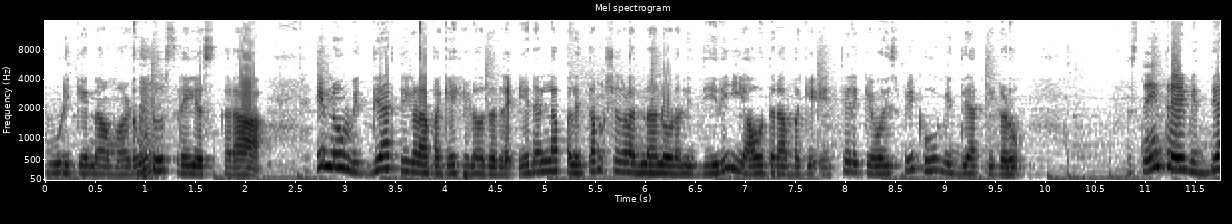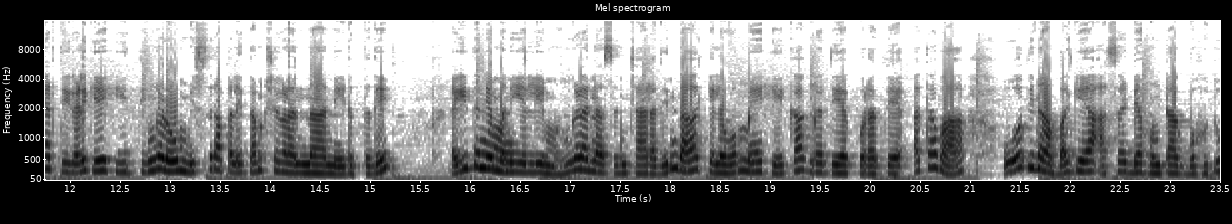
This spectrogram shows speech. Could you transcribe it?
ಹೂಡಿಕೆಯನ್ನು ಮಾಡುವುದು ಶ್ರೇಯಸ್ಕರ. ಇನ್ನು ವಿದ್ಯಾರ್ಥಿಗಳ ಬಗ್ಗೆ ಹೇಳೋದಾದರೆ, ಏನೆಲ್ಲ ಫಲಿತಾಂಶಗಳನ್ನು ನೋಡಲಿದ್ದೀರಿ, ಯಾವುದರ ಬಗ್ಗೆ ಎಚ್ಚರಿಕೆ ವಹಿಸಬೇಕು ವಿದ್ಯಾರ್ಥಿಗಳು? ಸ್ನೇಹಿತರೆ, ವಿದ್ಯಾರ್ಥಿಗಳಿಗೆ ಈ ತಿಂಗಳು ಮಿಶ್ರ ಫಲಿತಾಂಶಗಳನ್ನು ನೀಡುತ್ತದೆ. ಐದನೇ ಮನೆಯಲ್ಲಿ ಮಂಗಳನ ಸಂಚಾರದಿಂದ ಕೆಲವೊಮ್ಮೆ ಏಕಾಗ್ರತೆಯ ಕೊರತೆ ಅಥವಾ ಓದಿನ ಬಗೆಯ ಅಸಡ್ಡೆ ಉಂಟಾಗಬಹುದು.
